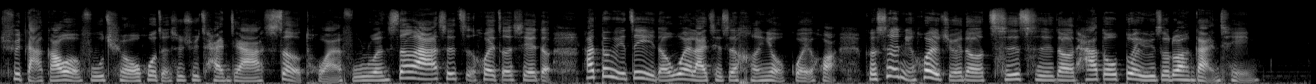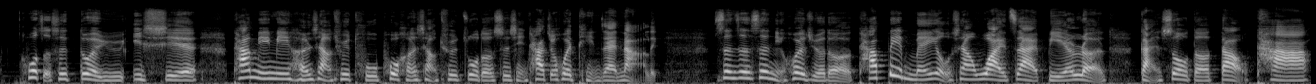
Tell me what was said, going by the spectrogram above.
去打高尔夫球，或者是去参加社团、扶轮社啊、狮子会这些的。他对于自己的未来其实很有规划，可是你会觉得迟迟的，他都对于这段感情。或者是对于一些他明明很想去突破、很想去做的事情，他就会停在那里，甚至是你会觉得他并没有像外在别人感受得到他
